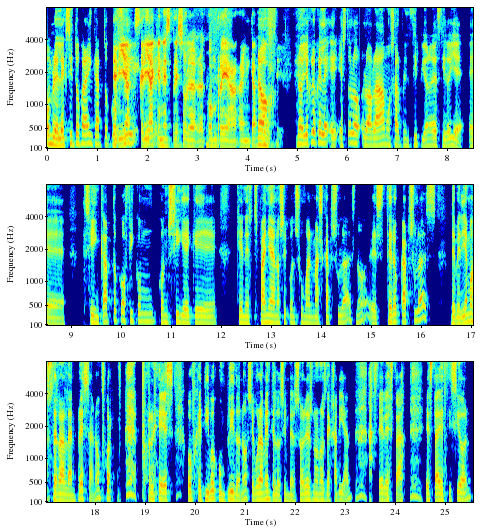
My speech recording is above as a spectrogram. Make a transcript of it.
Hombre, el éxito para Incapto Coffee... ¿Sería, que Nespresso le, compre a, Incapto? No, no, yo creo que eh, esto lo, hablábamos al principio, ¿no? Es decir, oye, eh, si Incapto Coffee consigue que, en España no se consuman más cápsulas, ¿no? Es cero cápsulas, deberíamos cerrar la empresa, ¿no? Por, porque es objetivo cumplido, ¿no? Seguramente los inversores no nos dejarían hacer esta, esta decisión,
